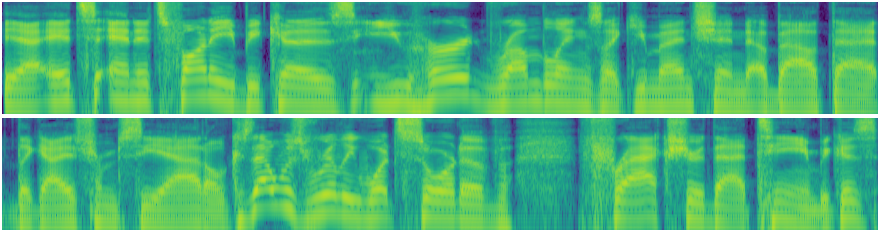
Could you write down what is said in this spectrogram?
Yeah, it's and it's funny because you heard rumblings like you mentioned about that the guys from Seattle because that was really what sort of fractured that team because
